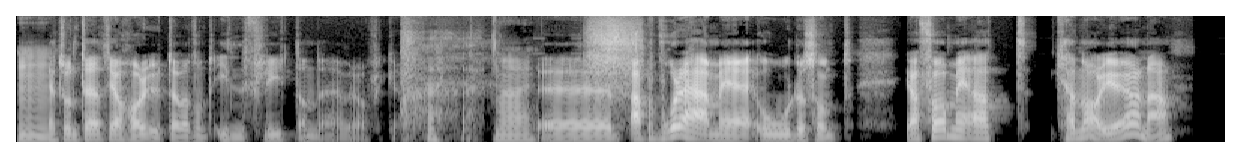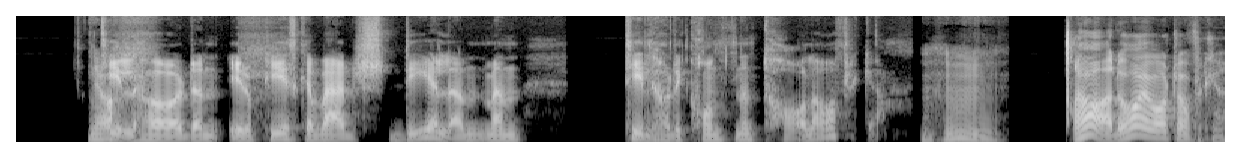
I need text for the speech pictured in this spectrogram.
Mm. Jag tror inte att jag har utövat något inflytande över Afrika. Nej. Uh, apropå det här med ord och sånt. Jag har för mig att Kanarieöarna Ja. tillhör den europeiska världsdelen, men tillhör det kontinentala Afrika. Mhm. Ja, då har jag varit i Afrika.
